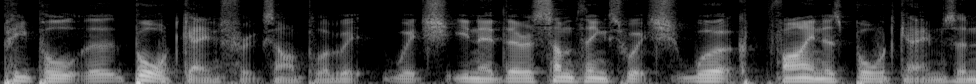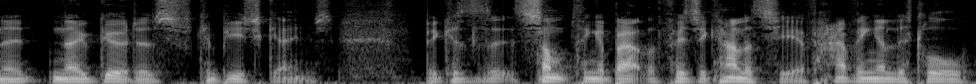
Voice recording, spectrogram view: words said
people uh, board games, for example, which, you know there are some things which work fine as board games and are no good as computer games because there's something about the physicality of having a little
